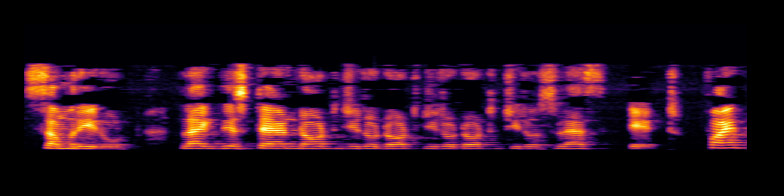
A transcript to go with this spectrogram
summary route like this 10.0.0.0 slash 8 fine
